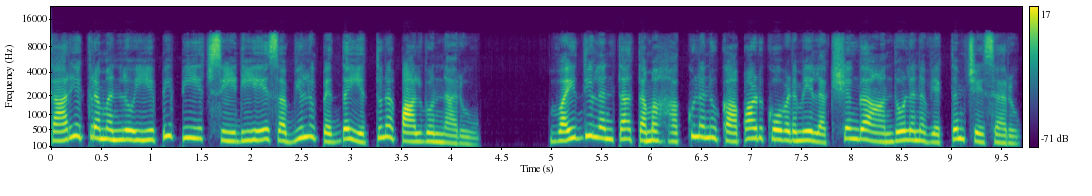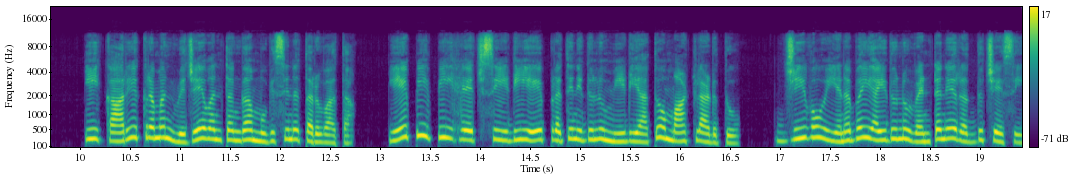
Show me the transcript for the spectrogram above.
కార్యక్రమంలో ఏపీపీహెచ్సిడిఏ సభ్యులు పెద్ద ఎత్తున పాల్గొన్నారు. వైద్యులంతా తమ హక్కులను కాపాడుకోవడమే లక్ష్యంగా ఆందోళన వ్యక్తం చేశారు. ఈ కార్యక్రమం విజయవంతంగా ముగిసిన తరువాత ఏపీపీహెచ్సిడిఏ ప్రతినిధులు మీడియాతో మాట్లాడుతూ జీవో ఎనభై ఐదును వెంటనే రద్దు చేసి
